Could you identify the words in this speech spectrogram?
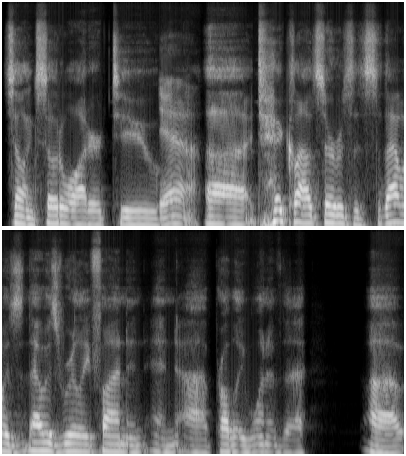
selling soda water to yeah uh, to cloud services. So that was that was really fun and and uh, probably one of the uh,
